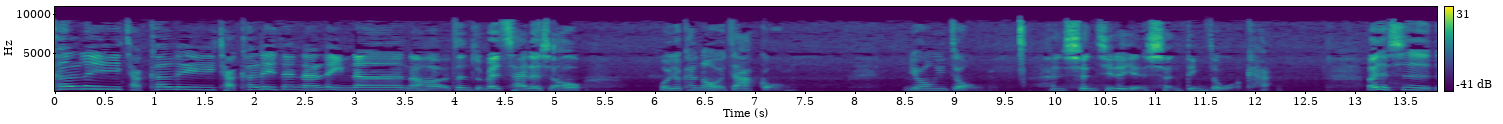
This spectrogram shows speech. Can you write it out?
克力，巧克力，巧克力在哪里呢？”然后正准备拆的时候，我就看到我家狗用一种很神奇的眼神盯着我看，而且是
